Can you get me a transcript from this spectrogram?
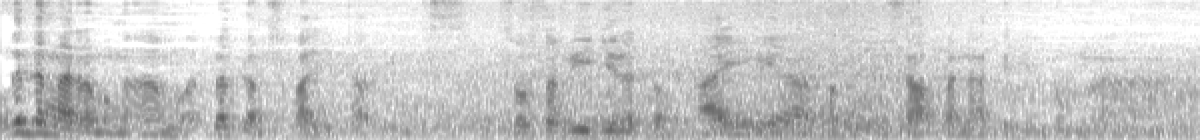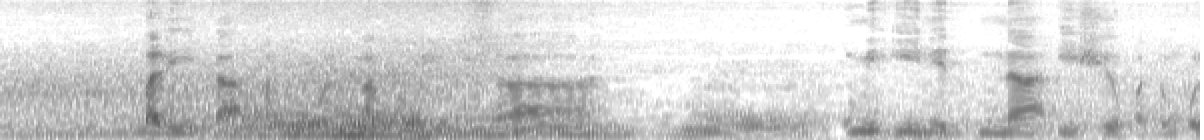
Magandang araw mga amo at welcome sa Kali Topics. So sa video na to ay ah, pag-uusapan natin itong ah, balita patungkol nga po dito sa umiinit na issue patungkol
